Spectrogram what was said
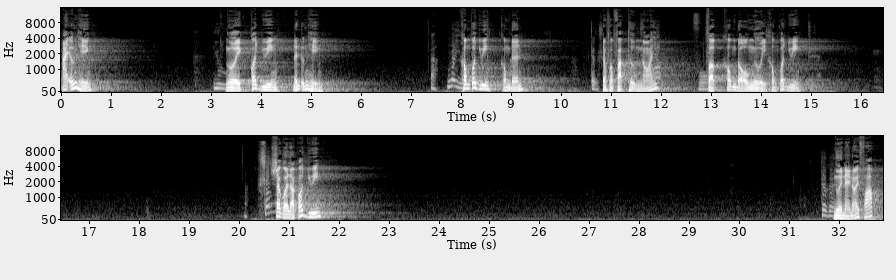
Ai ứng hiện? Người có duyên đến ứng hiện. Không có duyên, không đến. Trong phật pháp thường nói, phật không độ người không có duyên. Sao gọi là có duyên? Người này nói pháp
